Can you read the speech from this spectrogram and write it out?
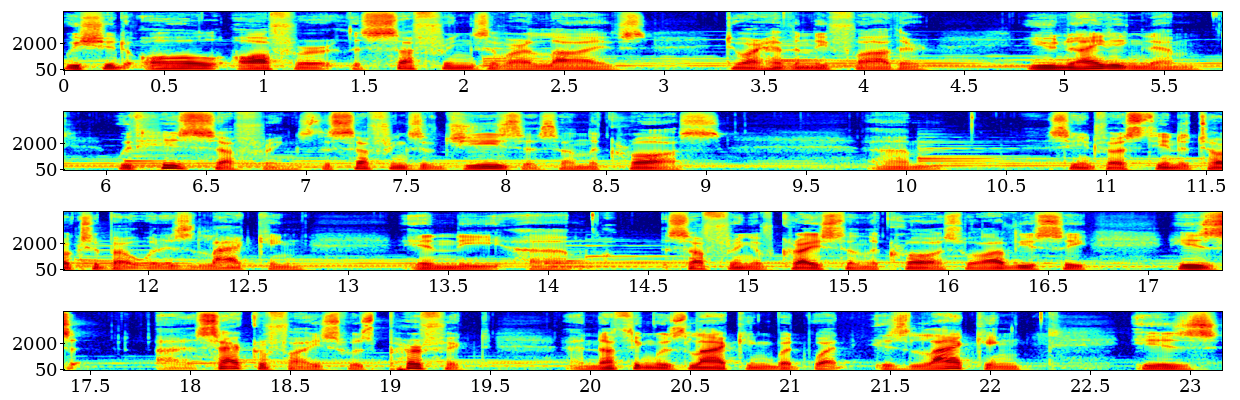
We should all offer the sufferings of our lives to our Heavenly Father uniting them with his sufferings, the sufferings of Jesus on the cross. Um, St. Faustina talks about what is lacking in the um, suffering of Christ on the cross. Well, obviously, his uh, sacrifice was perfect and nothing was lacking, but what is lacking is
